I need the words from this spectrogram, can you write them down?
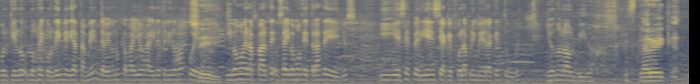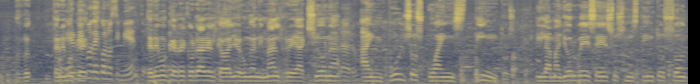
Porque lo, lo recordé inmediatamente, había unos caballos ahí detenidos afuera, Sí. íbamos en la parte, o sea, íbamos detrás de ellos y esa experiencia que fue la primera que tuve, yo no la olvido. Claro, es que tenemos el que... mismo desconocimiento. Tenemos que recordar el caballo es un animal, reacciona Claro. a impulsos o a instintos. Y la mayor vez esos instintos son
